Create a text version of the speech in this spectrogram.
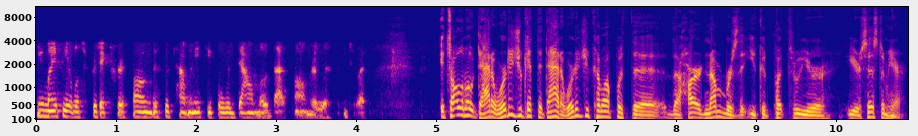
You might be able to predict for a song this is how many people would download that song or listen to it it's all about data. Where did you get the data? Where did you come up with the the hard numbers that you could put through your your system here?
